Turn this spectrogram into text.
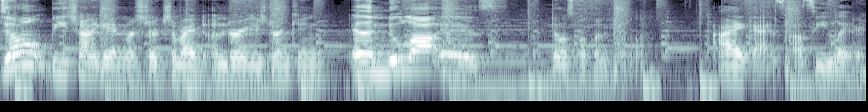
don't be trying to get in restriction by underage drinking. And the new law is don't smoke under 21 all right guys i'll see you later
